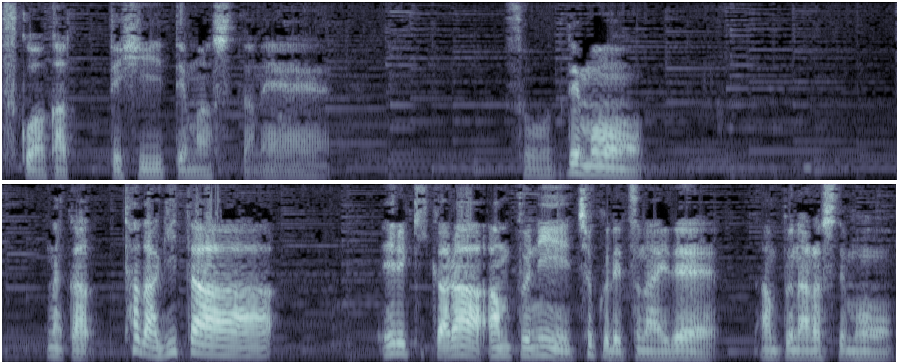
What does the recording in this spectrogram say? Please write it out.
スコア買って弾いてましたね。そう。でも、なんか、ただギター、エレキからアンプに直で繋いでアンプ鳴らしても、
